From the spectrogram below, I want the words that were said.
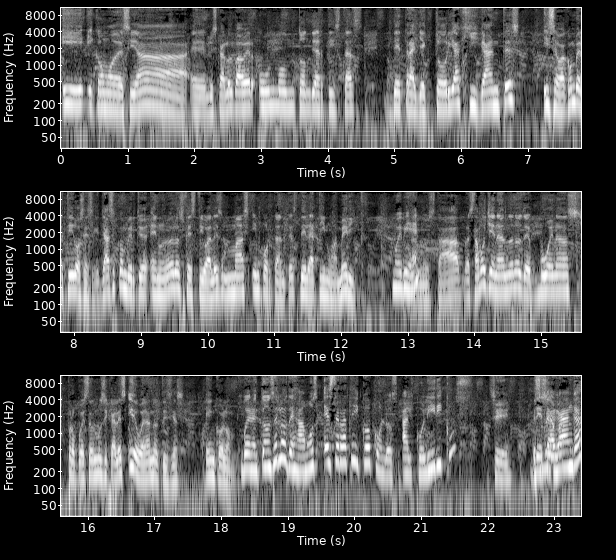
Y, y como decía eh, Luis Carlos, va a haber un montón de artistas de trayectoria gigantes y se va a convertir, o sea, ya se convirtió en uno de los festivales más importantes de Latinoamérica. Muy bien. Está, estamos llenándonos de buenas propuestas musicales y de buenas noticias en Colombia. Bueno, entonces los dejamos este ratico con los alcohólíricos Sí. de Taganga.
